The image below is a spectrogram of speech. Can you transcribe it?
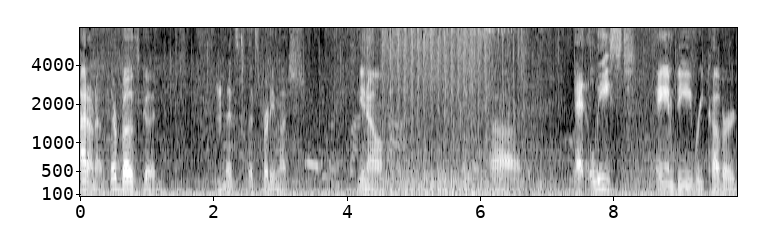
I don't know. They're both good. That's that's pretty much, you know. Uh, at least AMD recovered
